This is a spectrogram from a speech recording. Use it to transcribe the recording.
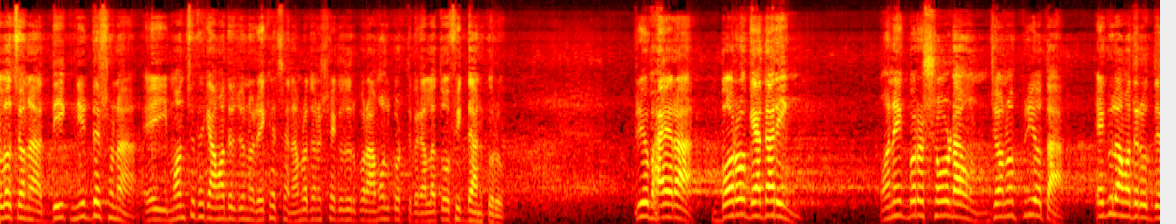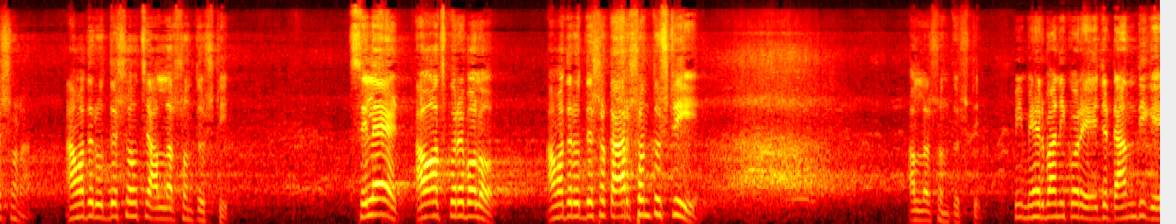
আলোচনা, দিক নির্দেশনা এই মঞ্চ থেকে আমাদের জন্য রেখেছেন, আমরা যেন সেগুলোর উপর আমল করতে পারি। আল্লাহ তৌফিক দান করুক। প্রিয় ভাইয়েরা, বড় গ্যাদারিং অনেক বড় শোডাউন জনপ্রিয়তা, এগুলো আমাদের উদ্দেশ্য না। আমাদের উদ্দেশ্য হচ্ছে আল্লাহর সন্তুষ্টি। সিলেট, আওয়াজ করে বলো, আমাদের উদ্দেশ্য কার সন্তুষ্টি? আল্লাহর সন্তুষ্টি। আমি মেহরবানি করে এই যে ডান দিকে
